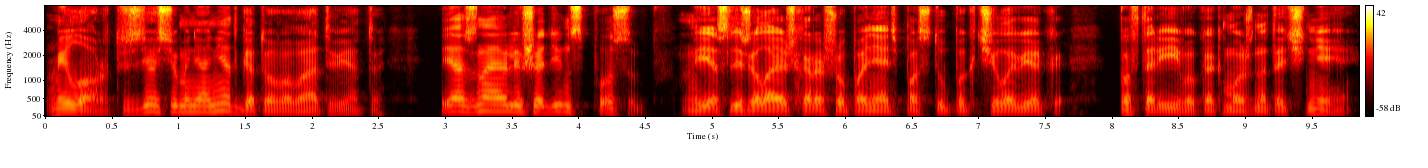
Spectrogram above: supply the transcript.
«Милорд, здесь у меня нет готового ответа. Я знаю лишь один способ. Если желаешь хорошо понять поступок человека, Повтори его как можно точнее».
